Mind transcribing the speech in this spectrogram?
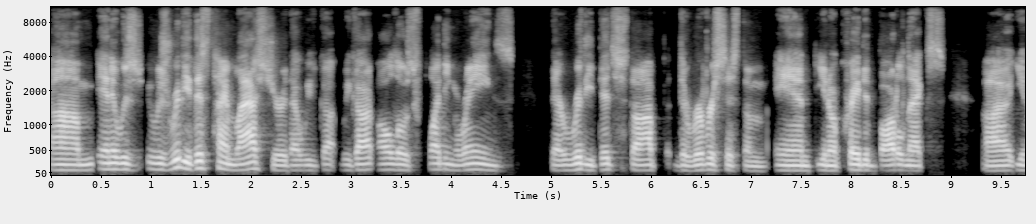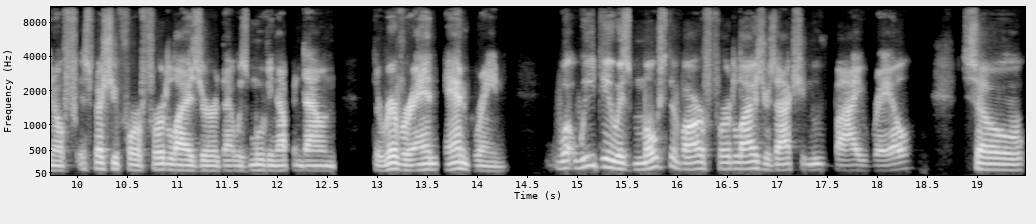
Um, and it was it was really this time last year that we've got we got all those flooding rains that really did stop the river system and you know created bottlenecks. Uh, you know, especially for fertilizer that was moving up and down the river and and grain. What we do is most of our fertilizers actually move by rail. So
